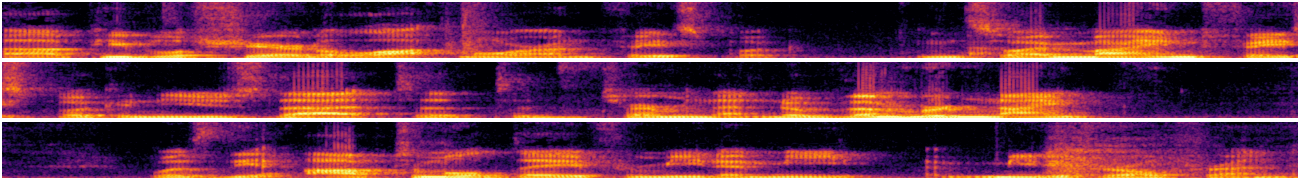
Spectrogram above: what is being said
uh, people shared a lot more on Facebook, and so I mined Facebook and used that to, to determine that November 9th was the optimal day for me to meet meet a girlfriend.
